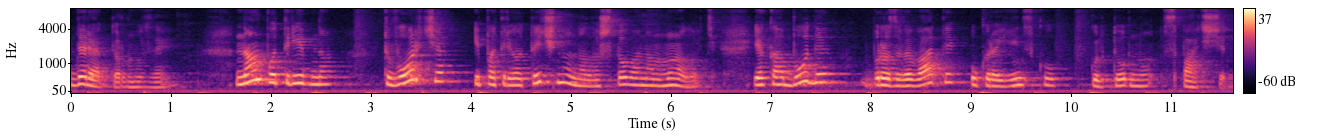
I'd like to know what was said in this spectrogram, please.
директор музею. Нам потрібна творча і патріотично налаштована молодь, яка буде розвивати українську культурну спадщину.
